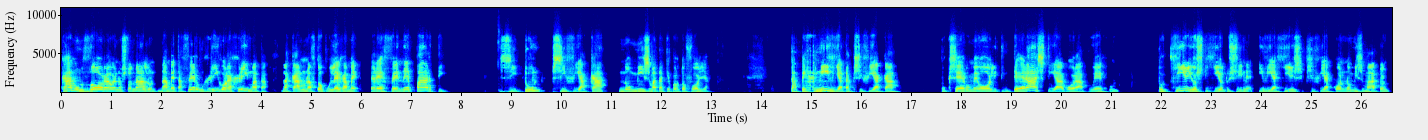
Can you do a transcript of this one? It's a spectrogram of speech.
κάνουν δώρα ο ένας τον άλλον, να μεταφέρουν γρήγορα χρήματα, να κάνουν αυτό που λέγαμε ρεφενέ πάρτι. Ζητούν ψηφιακά νομίσματα και πορτοφόλια. Τα παιχνίδια τα ψηφιακά, που ξέρουμε όλοι την τεράστια αγορά που έχουν, το κύριο στοιχείο τους είναι η διαχείριση ψηφιακών νομισμάτων,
